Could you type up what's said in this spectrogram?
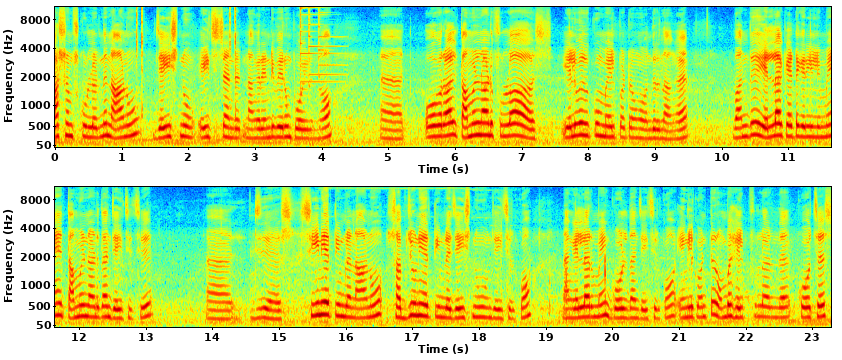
ஆஷ்ரம் ஸ்கூல்லேருந்து நானும் ஜெய்ஷ்ணு எயித் ஸ்டாண்டர்ட் நாங்கள் ரெண்டு பேரும் போயிருந்தோம். ஓவரால் தமிழ்நாடு ஃபுல்லாக எழுபதுக்கும் மேற்பட்டவங்க வந்திருந்தாங்க. வந்து எல்லா கேட்டகரியிலுமே தமிழ்நாடு தான் ஜெயிச்சிச்சு. சீனியர் டீமில் நானும் சப் ஜூனியர் டீமில் ஜெயிஷ்ணுவும் ஜெயிச்சிருக்கோம். நாங்கள் எல்லாருமே கோல்டு தான் ஜெயிச்சிருக்கோம். எங்களுக்கு வந்துட்டு ரொம்ப ஹெல்ப்ஃபுல்லாக இருந்த கோச்சஸ்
